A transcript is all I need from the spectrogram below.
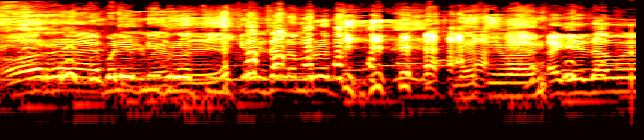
Alright, boleh beli beroti. Kirim salam beroti. Terima kasih bang. Okay, sama.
